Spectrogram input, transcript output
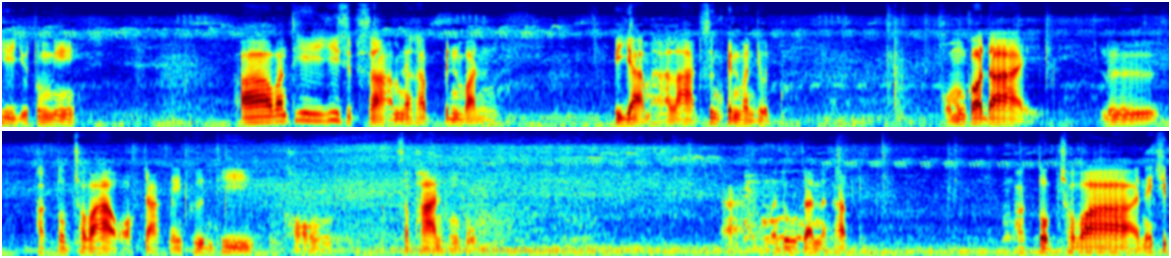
ที่อยู่ตรงนี้อ่าวันที่ 23 นะครับ เป็นวันปิยมหาราชซึ่งเป็นวันหยุด ผมก็ได้หรือผักตบชวาออกจากในพื้นที่ของสะพานของผม มาดูกันนะครับ ผักตบชวา ในคลิป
